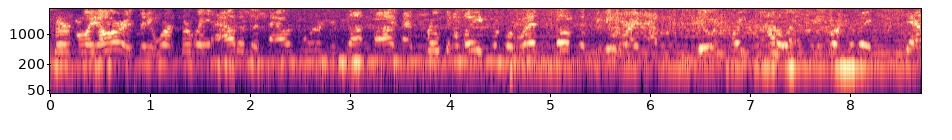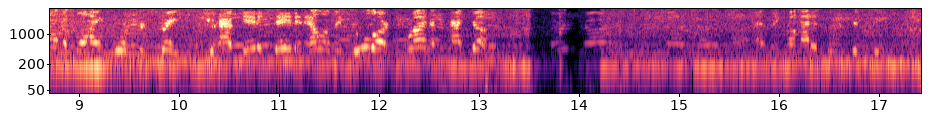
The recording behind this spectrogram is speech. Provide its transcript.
Certainly are as they work their way out of the tower corner. Your top five has broken away from the rest of the field right now. Still a great battle as they work their way down the flying Fortress Straight. You have Danny Stain and Ellen McDougall trying to catch up as they come out of turn 15.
